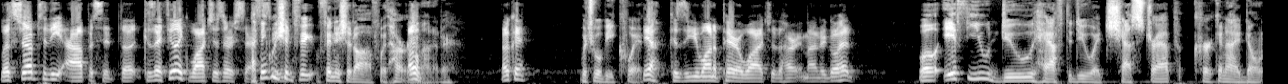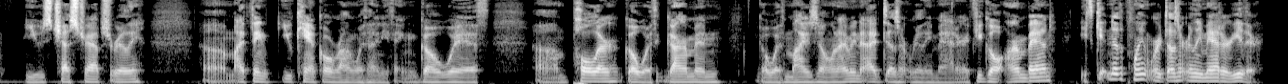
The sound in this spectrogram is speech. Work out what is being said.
Let's jump to the opposite, because I feel like watches are sexy. I think we should fi- finish it off with heart rate Oh. monitor, Okay, which will be quick. yeah, because you want to pair a watch with a heart rate monitor. Go ahead. Well, if you do have to do a chest strap, Kirk and I don't use chest straps really. Um, I think you can't go wrong with anything. Go with um, Polar, go with Garmin, go with MyZone. I mean, it doesn't really matter. If you go armband, it's getting to the point where it doesn't really matter either.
